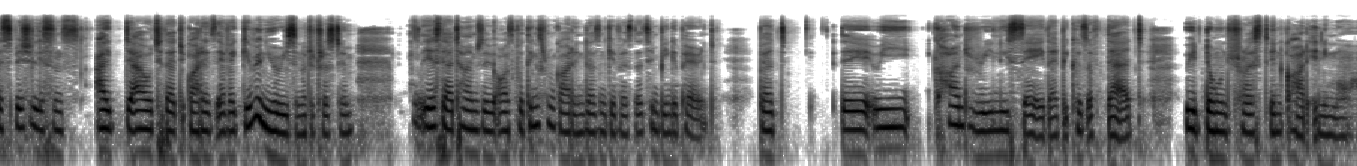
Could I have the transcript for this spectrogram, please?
especially since I doubt that God has ever given you a reason not to trust Him. Yes, there are times we ask for things from God and He doesn't give us. That's Him being a parent. But they, we can't really say that because of that we don't trust in God anymore.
